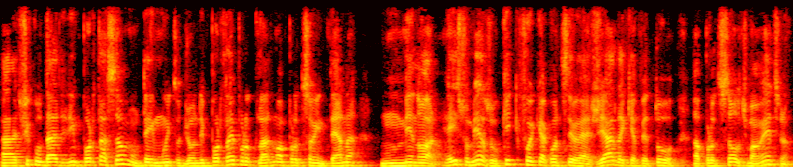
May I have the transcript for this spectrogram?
a dificuldade de importação, não tem muito de onde importar, e por outro lado, uma produção interna menor. É isso mesmo? O que foi que aconteceu? É a geada que afetou a produção ultimamente? Não?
